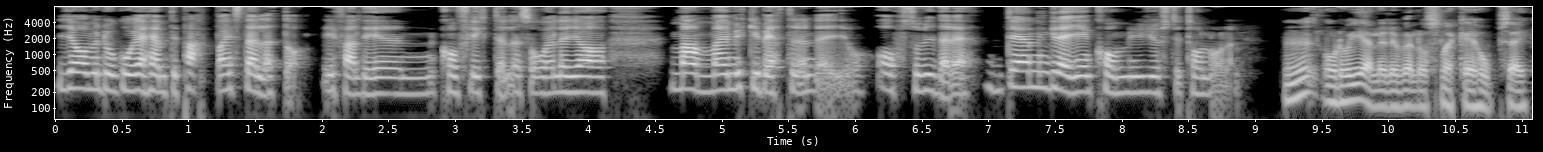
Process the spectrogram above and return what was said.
ja men då går jag hem till pappa istället då ifall det är en konflikt eller så. Eller jag, mamma är mycket bättre än dig och, och så vidare. Den grejen kommer ju just i tonåren. Mm, och då gäller det väl att snacka ihop sig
